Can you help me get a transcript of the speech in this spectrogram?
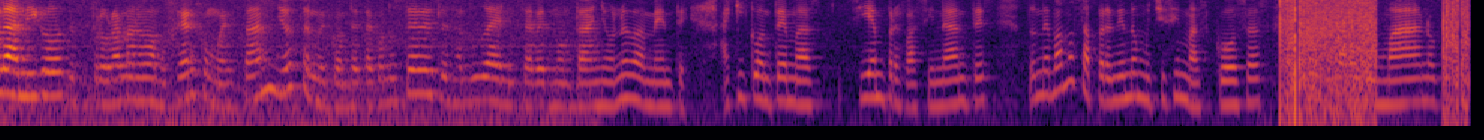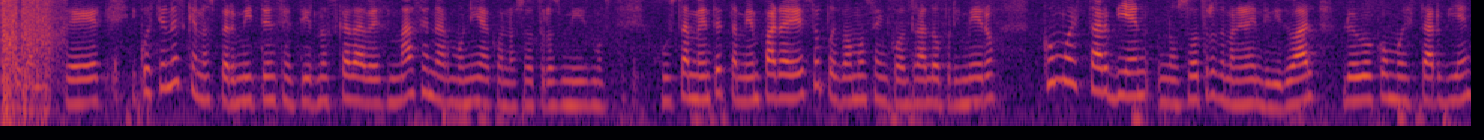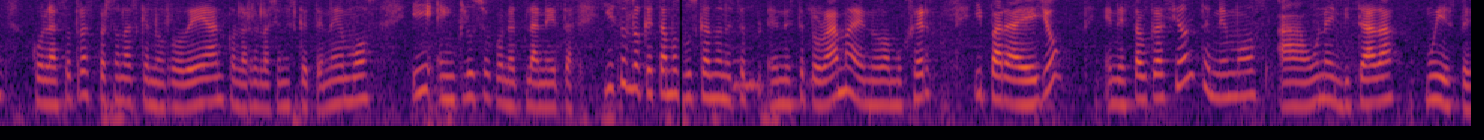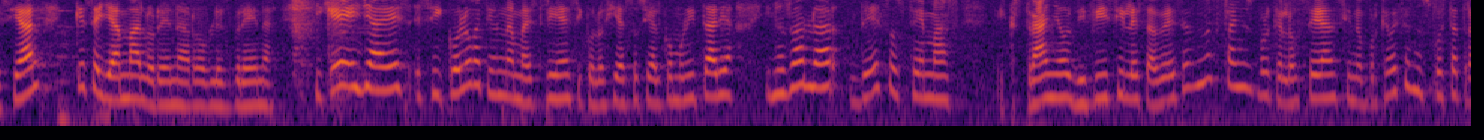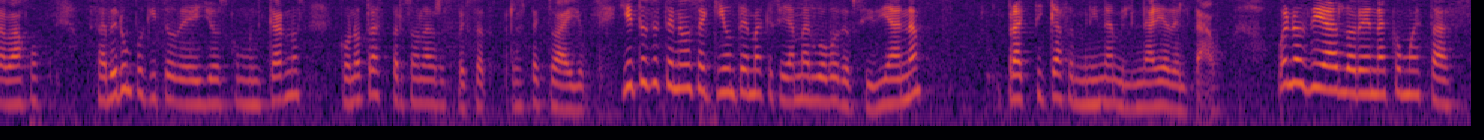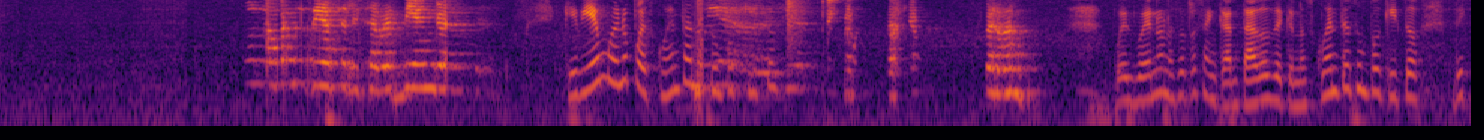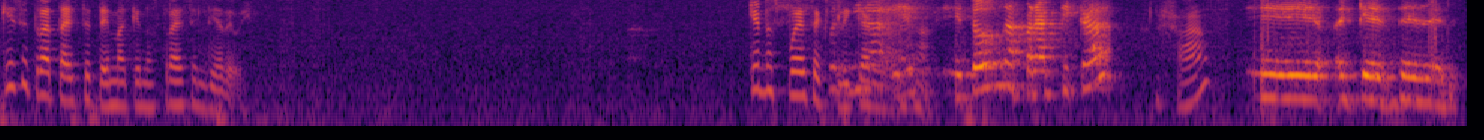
Hola amigos de su programa Nueva Mujer, ¿cómo están? Yo estoy muy contenta con ustedes. Les saluda Elizabeth Montaño nuevamente, aquí con temas siempre fascinantes, donde vamos aprendiendo muchísimas cosas sobre el humano, cuestiones de la mujer y cuestiones que nos permiten sentirnos cada vez más en armonía con nosotros mismos. Justamente también para eso, pues vamos encontrando primero cómo estar bien nosotros de manera individual, luego cómo estar bien con las otras personas que nos rodean, con las relaciones que tenemos y, e incluso con el planeta. Y eso es lo que estamos buscando en este, en este programa de Nueva Mujer. Y para ello, en esta ocasión tenemos a una invitada muy especial que se llama Lorena Robles Brena y que ella es psicóloga, tiene una maestría en psicología social comunitaria y nos va a hablar de esos temas extraños, difíciles a veces, no extraños porque lo sean, sino porque a veces nos cuesta trabajo saber un poquito de ellos, comunicarnos con otras personas respecto a, respecto a ello. Y entonces tenemos aquí un tema que se llama el huevo de obsidiana, práctica femenina milenaria del Tao. Buenos días, Lorena, ¿cómo estás? Hola, buenos días, Elizabeth. Bien, gracias. Qué bien, bueno, pues cuéntanos un poquito. Perdón. Pues bueno, nosotros encantados de que nos cuentes un poquito de qué se trata este tema que nos traes el día de hoy. ¿Qué nos puedes Pues explicar? mira, es eh, toda una práctica Ajá. eh, que de,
